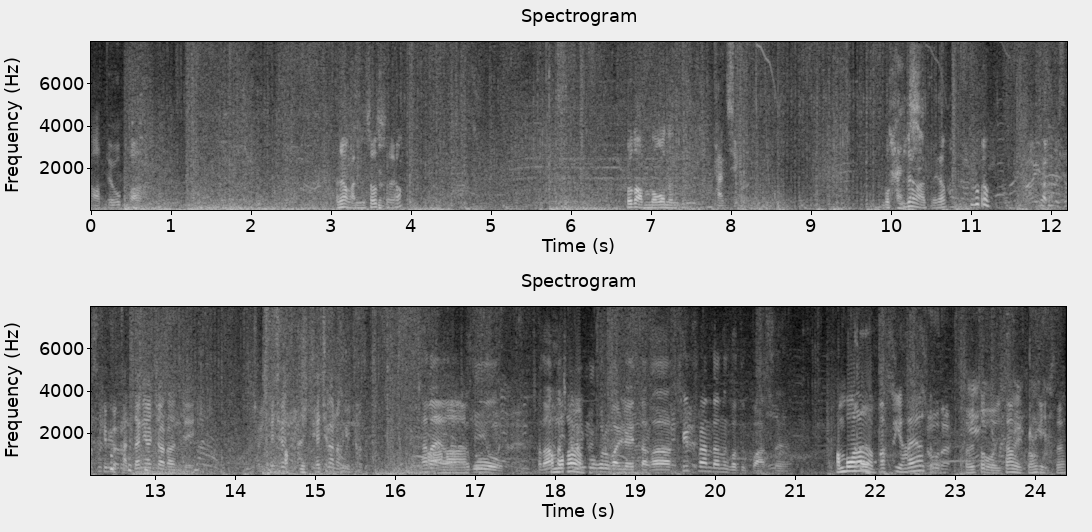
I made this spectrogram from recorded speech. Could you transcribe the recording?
아 배고파 저녁 안 드셨어요? 저도 안 먹었는데. 단식 뭐. 투쟁하세요? 간단히 할 줄 알았는데 저희 3시간 3시간 하고 있다 괜찮아요 아. 저도 저도 아까 한번 저녁 먹으러 가려 했다가 킬플 한다는 거 듣고 왔어요 한 번 하면 빡세게 해야죠. 저희도 뭐 이상하게 그런 게 있어요.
